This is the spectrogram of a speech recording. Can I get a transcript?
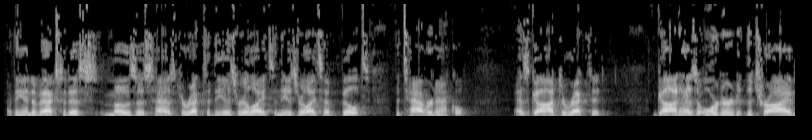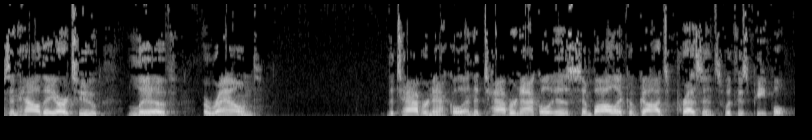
At the end of Exodus, Moses has directed the Israelites, and the Israelites have built the tabernacle as God directed. God has ordered the tribes and how they are to live around the tabernacle. And the tabernacle is symbolic of God's presence with his people.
